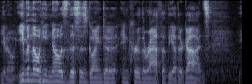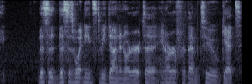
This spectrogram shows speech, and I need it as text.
you know, even though he knows this is going to incur the wrath of the other gods, this is this is what needs to be done in order to in order for them to get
